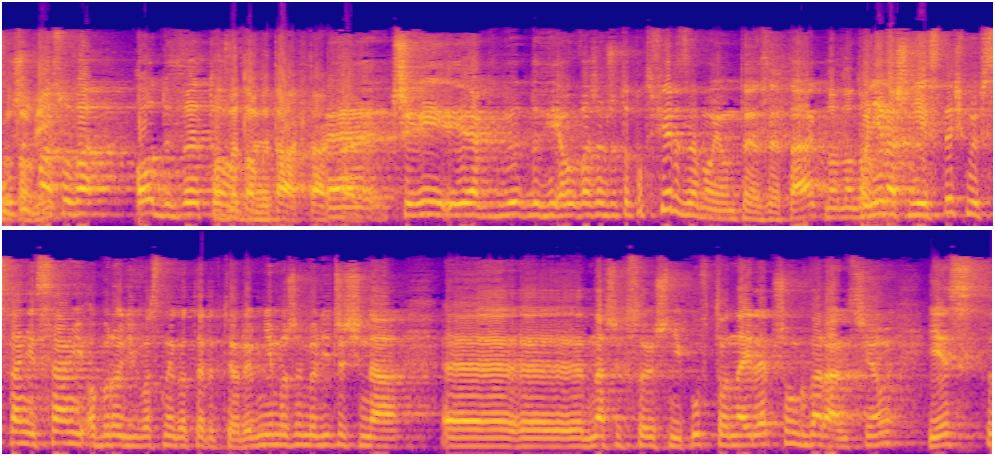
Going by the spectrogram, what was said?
użył Pan słowa odwetowy. Odwetowy, tak, tak. tak. E, czyli jakby, ja uważam, że to potwierdza moją tezę, tak? No, no, no. Ponieważ nie jesteśmy w stanie sami obronić własnego terytorium, nie możemy liczyć na e, e, naszych sojuszników, to najlepszą gwarancją jest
